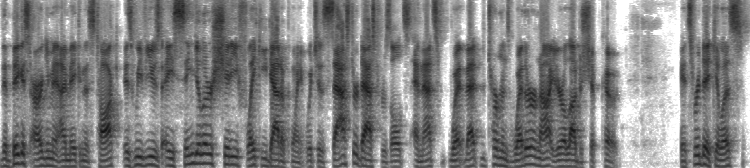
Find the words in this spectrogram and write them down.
the biggest argument I make in this talk is we've used a singular shitty flaky data point, which is SAST or DAST results, and that's what that determines whether or not you're allowed to ship code. It's ridiculous.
